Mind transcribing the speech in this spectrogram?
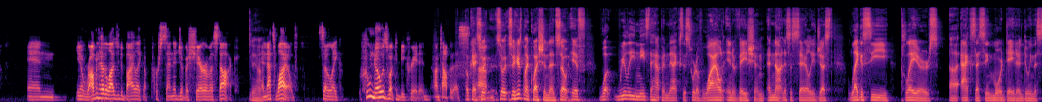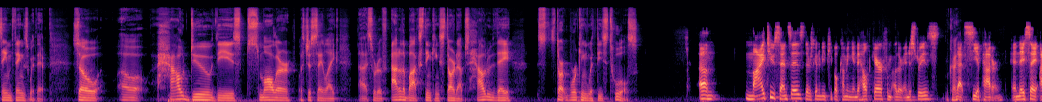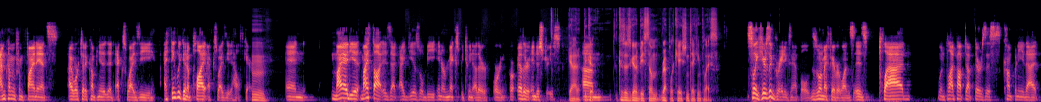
and you know, Robinhood allows you to buy like a percentage of a share of a stock, Yeah. and that's wild. So like, who knows what could be created on top of this? Okay, so Um, so so here's my question then. So if what really needs to happen next is sort of wild innovation and not necessarily just legacy players uh, accessing more data and doing the same things with it. So uh, how do these smaller, let's just say like uh, sort of out of the box thinking startups, how do they start working with these tools? um, my two cents is there's going to be people coming into healthcare from other industries Okay. that see a pattern and they say, I'm coming from finance. I worked at a company that did XYZ. I think we can apply XYZ to healthcare. Mm, And my idea, my thought is that ideas will be intermixed between other or, or other industries. got it. Because, Um, because there's going to be some replication taking place. So like here's a great example. This is one of my favorite ones is Plaid. When Plaid popped up, there was this company that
